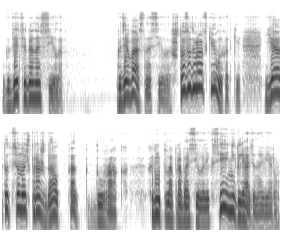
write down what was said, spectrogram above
«Где тебя носила?» «Где вас носила? Что за дурацкие выходки? Я тут всю ночь прождал, как дурак». Хрипло пробасил Алексей, не глядя на Веру.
